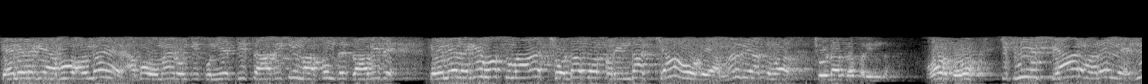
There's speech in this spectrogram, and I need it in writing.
کہنے لگے، ابو عمیر ابو عمیر، ان کی کنیت تھی، صحابی کی معصوم سے صحابی تھے۔ کہنے لگے، وہ تمہارا چھوٹا سا پرندہ کیا ہو گیا؟ مر گیا تمہارا چھوٹا سا پرندہ۔ غور کرو، کتنی پیار مرے لہجے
